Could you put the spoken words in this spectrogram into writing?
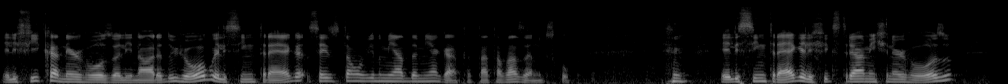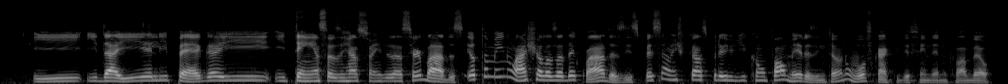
Ele fica nervoso ali na hora do jogo, ele se entrega. Vocês estão ouvindo o miado da minha gata, tá? Tá vazando, desculpa. ele se entrega, ele fica extremamente nervoso. E, e daí ele pega e, e tem essas reações exacerbadas. Eu também não acho elas adequadas, especialmente porque elas prejudicam o Palmeiras. Então eu não vou ficar aqui defendendo que o Abel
